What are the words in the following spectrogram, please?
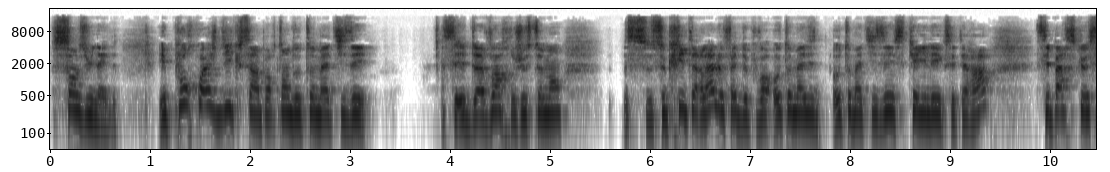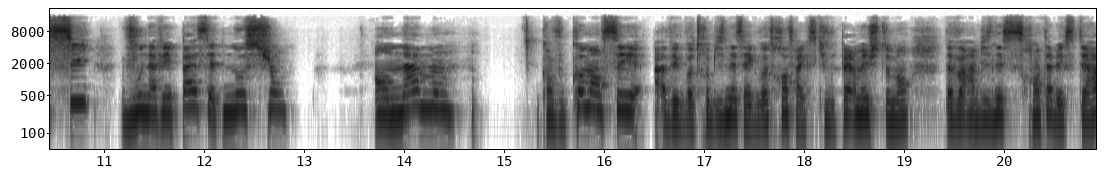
sans une aide. Et pourquoi je dis que c'est important d'automatiser? C'est d'avoir justement ce, critère-là, le fait de pouvoir automatiser, scaler, etc., c'est parce que si vous n'avez pas cette notion en amont, quand vous commencez avec votre business, avec votre offre, avec ce qui vous permet justement d'avoir un business rentable, etc.,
